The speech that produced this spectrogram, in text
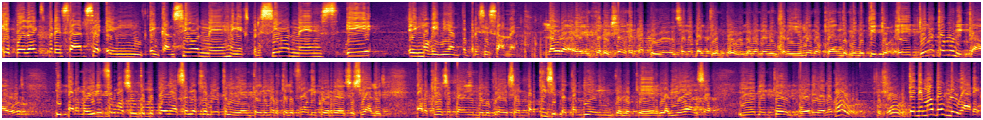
que pueda expresarse en, en canciones, en expresiones y en movimiento precisamente. Laura, en televisión es rápido, se nos va el tiempo de una manera increíble, nos quedan dos minutitos. Eh, ¿Dónde están ubicados? Y para mayor información, ¿cómo pueden hacer nuestros medios televidentes y números telefónicos y redes sociales para que ellos se puedan involucrar y sean partícipes también de lo que es la biodanza y obviamente el poder llevarlo a cabo? Por favor. Tenemos dos lugares.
